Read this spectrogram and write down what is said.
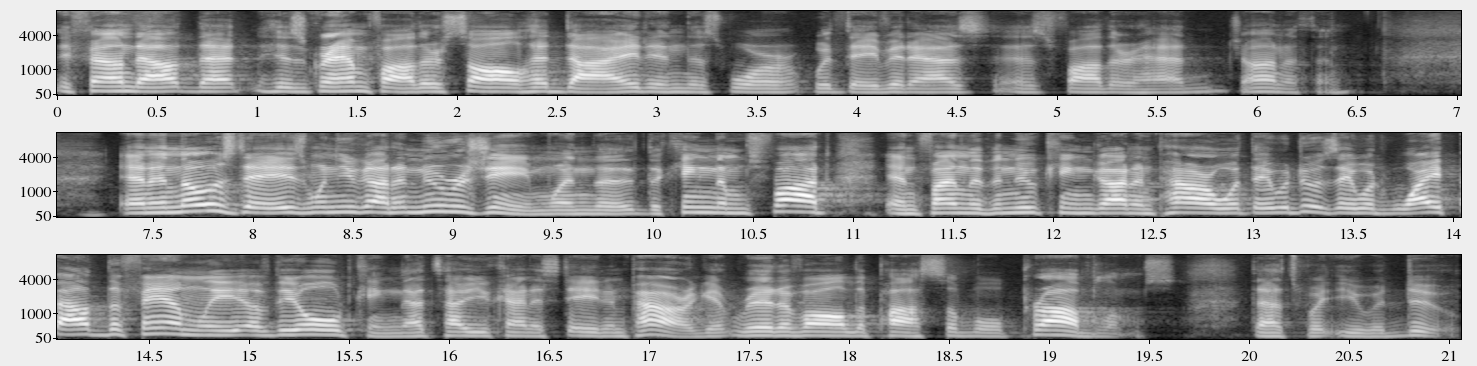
he found out that his grandfather Saul had died in this war with David, as his father had Jonathan. And in those days, when you got a new regime, when the, the kingdoms fought and finally the new king got in power, what they would do is they would wipe out the family of the old king. That's how you kind of stayed in power, get rid of all the possible problems. That's what you would do.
